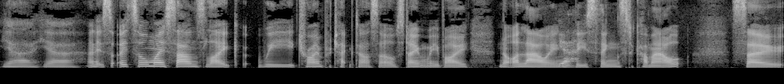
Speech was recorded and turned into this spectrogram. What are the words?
Yeah, yeah. And it's it's almost sounds like we try and protect ourselves, don't we, by not allowing yeah. these things to come out. So,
